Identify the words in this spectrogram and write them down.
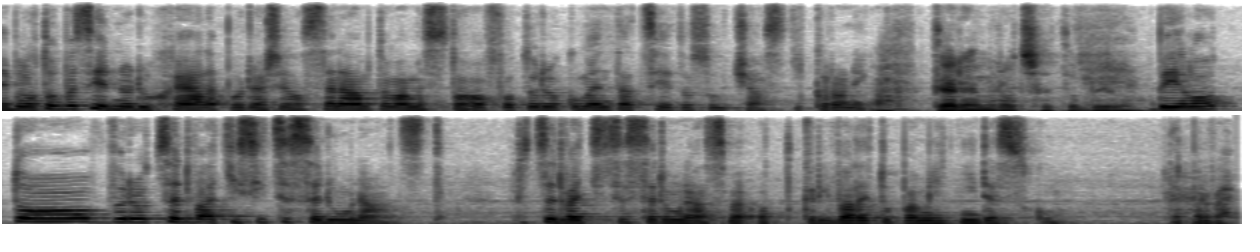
Nebylo to vůbec jednoduché, ale podařilo se nám to. Máme z toho fotodokumentaci, je to součástí kroniky. A v kterém roce to bylo? Bylo to v roce 2017. V roce 2017 jsme odkrývali tu pamětní desku. Teprve.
